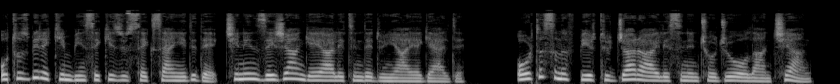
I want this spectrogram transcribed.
31 Ekim 1887'de Çin'in Zhejiang eyaletinde dünyaya geldi. Orta sınıf bir tüccar ailesinin çocuğu olan Chiang,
